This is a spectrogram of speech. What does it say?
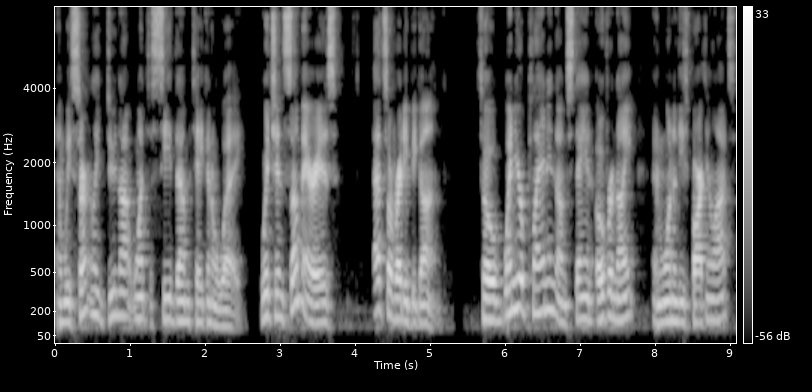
and we certainly do not want to see them taken away, which in some areas, that's already begun. So when you're planning on staying overnight in one of these parking lots,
